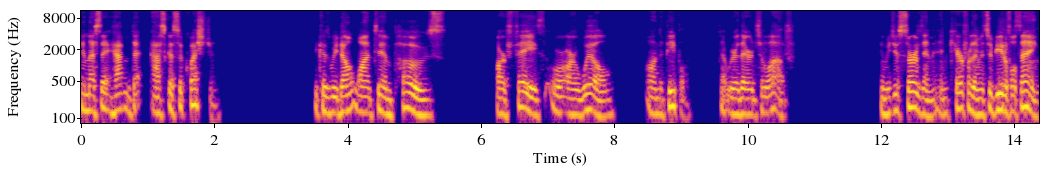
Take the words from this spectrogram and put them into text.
unless they happen to ask us a question. Because we don't want to impose our faith or our will on the people that we're there to love. And we just serve them and care for them. It's a beautiful thing.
